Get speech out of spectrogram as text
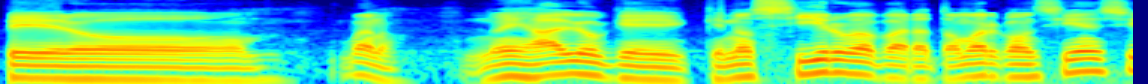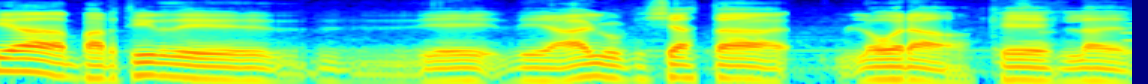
Pero, bueno, no es algo que, no sirva para tomar conciencia a partir de, algo que ya está logrado, que es la,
